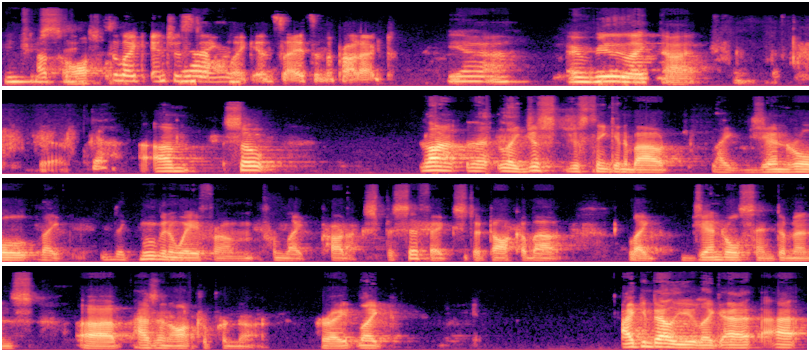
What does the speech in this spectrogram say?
Interesting. Awesome. So like interesting yeah. like insights in the product. Yeah. I really like that. Yeah. Yeah. Um, so like just just thinking about like general like like moving away from from like product specifics to talk about like general sentiments uh, as an entrepreneur, right? Like I can tell you, like at, at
